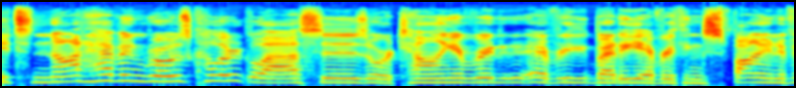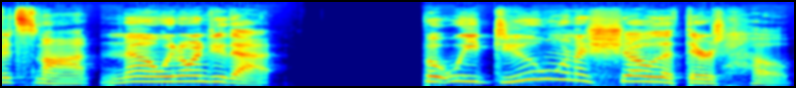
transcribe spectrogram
It's not having rose colored glasses or telling everybody, everybody everything's fine if it's not. No, we don't want to do that. But we do want to show that there's hope.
